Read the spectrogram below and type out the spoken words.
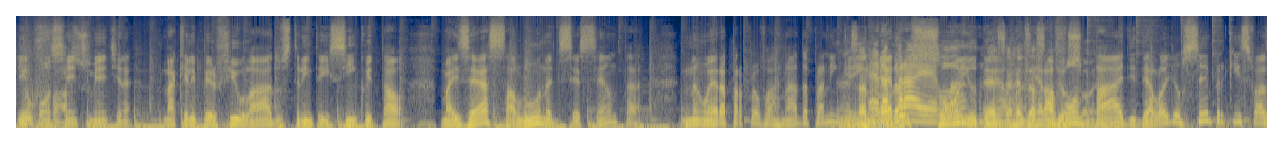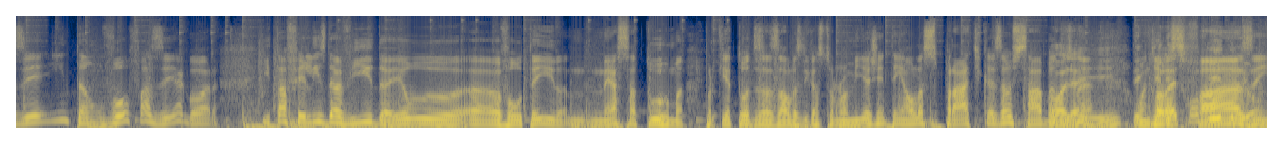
Eu faço. Inconscientemente, né? Naquele perfil lá dos 35 e tal. Mas essa aluna de 60 não era para provar nada para ninguém. Era Era, o ela. sonho Essa dela. é a realização era a de um sonho. vontade dela. Olha, eu sempre quis fazer, então vou fazer agora. E tá feliz da vida. Eu ah, voltei nessa turma, porque todas as aulas de gastronomia a gente tem aulas práticas aos sábados, Olha né? aí, tem onde que eles convite, fazem,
